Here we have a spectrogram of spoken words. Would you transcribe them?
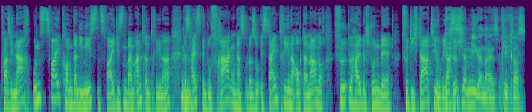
quasi nach uns zwei kommen dann die nächsten zwei, die sind beim anderen Trainer. Mhm. Das heißt, wenn du Fragen hast oder so, ist dein Trainer auch danach noch Viertel, halbe Stunde für dich da, theoretisch. Das ist ja mega nice. Okay, krass.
